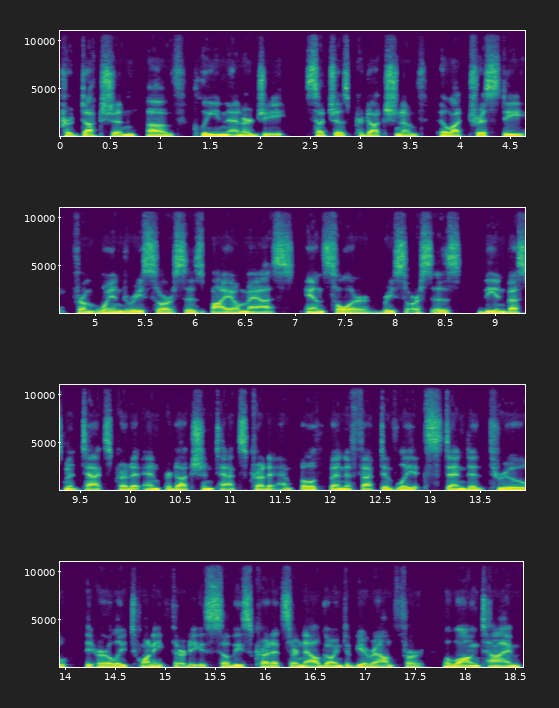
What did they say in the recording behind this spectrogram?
production of clean energy such as production of electricity from wind resources, biomass, and solar resources. The investment tax credit and production tax credit have both been effectively extended through the early 2030s. So these credits are now going to be around for a long time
